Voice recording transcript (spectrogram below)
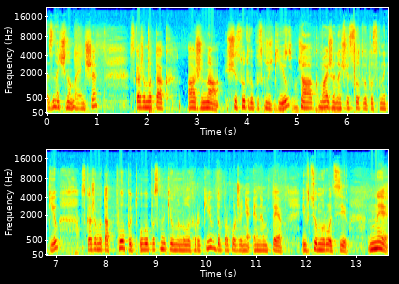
значно менше. Скажімо так, аж на 600 випускників. Так, майже на 600 випускників. Скажімо так, попит у випускників минулих років до проходження НМТ і в цьому році не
